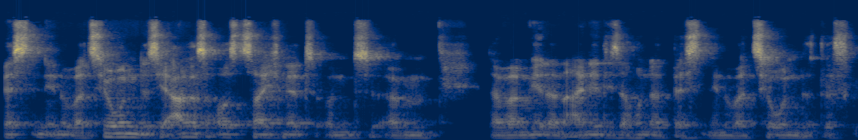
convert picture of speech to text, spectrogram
besten Innovationen des Jahres auszeichnet. Und ähm, da waren wir dann eine dieser 100 besten Innovationen. Das,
